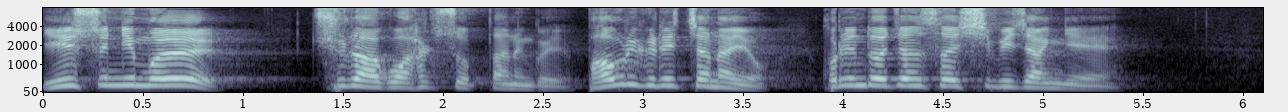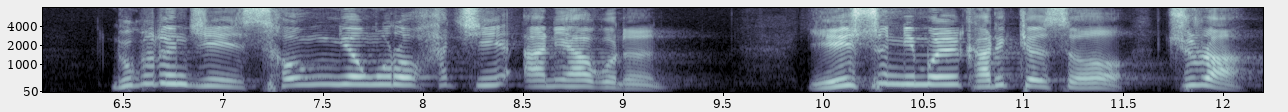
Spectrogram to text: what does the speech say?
예수님을 주라고 할 수 없다는 거예요. 바울이 그랬잖아요. 고린도전서 12장에 누구든지 성령으로 하지 아니하고는 예수님을 가리켜서 주라.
